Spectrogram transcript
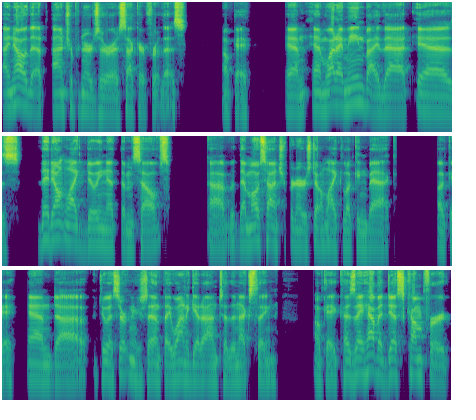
I know that entrepreneurs are a sucker for this. Okay, and and what I mean by that is they don't like doing it themselves. Uh, that most entrepreneurs don't like looking back. Okay, and uh, to a certain extent, they want to get on to the next thing. Okay, because they have a discomfort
